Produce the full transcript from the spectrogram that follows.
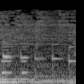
thank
